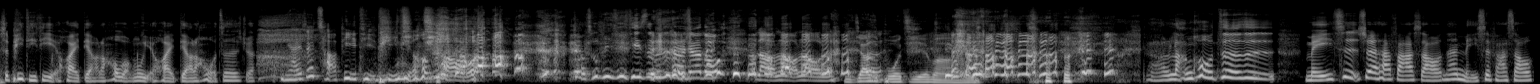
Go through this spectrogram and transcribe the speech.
是 PTT 也坏掉，然后网络也坏掉，然后我真的觉得你还在查 PTT，你要跑啊？讲出 PTT 是不是大家都 老老老了？你家是波接吗？然后真的是每一次，虽然他发烧，但每一次发烧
